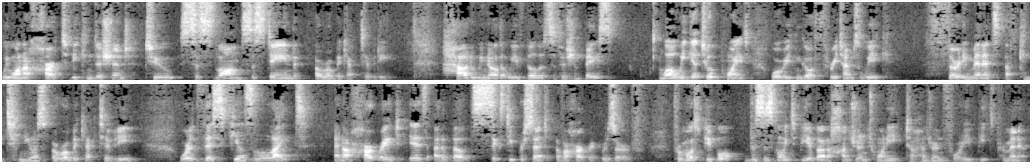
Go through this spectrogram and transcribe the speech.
We want our heart to be conditioned to long sustained aerobic activity. How do we know that we've built a sufficient base? Well, we get to a point where we can go three times a week 30 minutes of continuous aerobic activity where this feels light and our heart rate is at about 60% of our heart rate reserve. For most people, this is going to be about 120 to 140 beats per minute.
